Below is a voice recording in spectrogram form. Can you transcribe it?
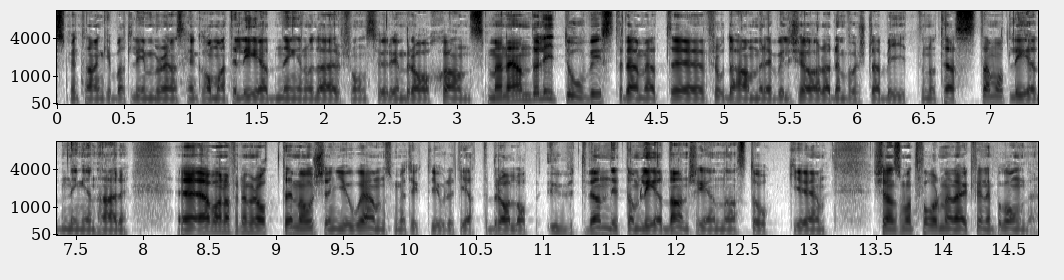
just med tanke på att Limerence kan komma till ledningen och därifrån så är det en bra chans. Men ändå lite ovisst det där med att eh, Frode Hamre vill köra den första biten och testa mot ledningen här. Eh, jag varnar för nummer 8, Emotion UM, som jag tyckte gjorde ett jättebra lopp utvändigt om ledaren senast och eh, känns som att formen verkligen är på gång där.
